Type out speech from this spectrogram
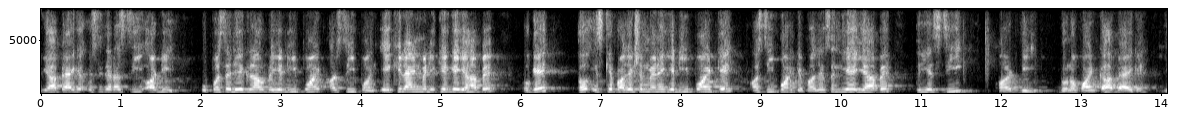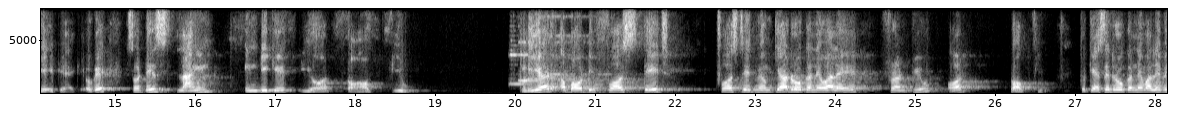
यहाँ पे आएँगे उसी तरह सी और डी ऊपर से देख रहा हूँ तो ये डी पॉइंट और सी पॉइंट एक ही लाइन में दिखेंगे यहाँ पे। ओके तो इसके प्रोजेक्शन मैंने ये डी पॉइंट के और सी पॉइंट के प्रोजेक्शन लिए है यहाँ पे। तो ये सी और डी दोनों पॉइंट कहाँ पे आएँगे? यही पे आएँगे okay so this line indicate your top view clear about the first stage first stage में हम क्या ड्रॉ करने वाले हैं? फ्रंट व्यू और टॉप व्यू तो कैसे ड्रॉ करने वाले हैं?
